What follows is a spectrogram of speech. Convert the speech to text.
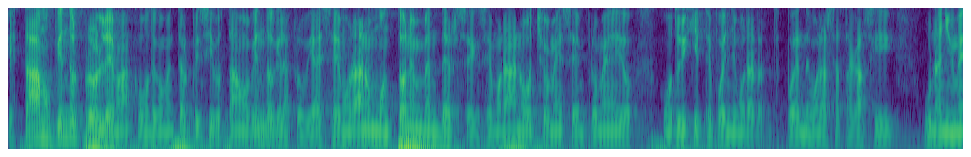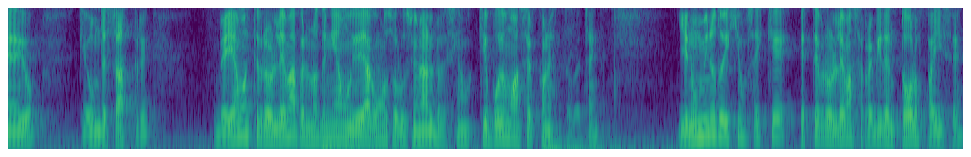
estábamos viendo el problema, como te comenté al principio, estábamos viendo que las propiedades se demoraban un montón en venderse, que se demoraban ocho meses en promedio, como tú dijiste, pueden, demorar, pueden demorarse hasta casi un año y medio, que es un desastre. Veíamos este problema, pero no teníamos idea cómo solucionarlo. Decíamos, ¿qué podemos hacer con esto? ¿cachai? Y en un minuto dijimos, ¿sabes qué? Este problema se repite en todos los países.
